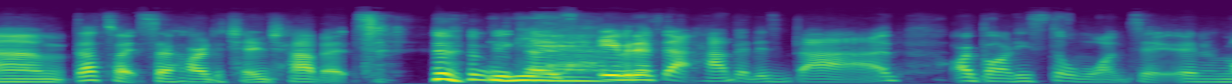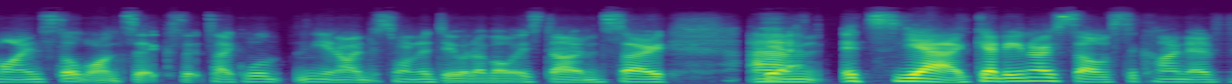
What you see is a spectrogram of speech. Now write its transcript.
um, that's why it's so hard to change habits because Yeah. even if that habit is bad, our body still wants it and our mind still wants it because it's like, well, you know, I just want to do what I've always done. So Yeah. um, it's, yeah, getting ourselves to kind of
